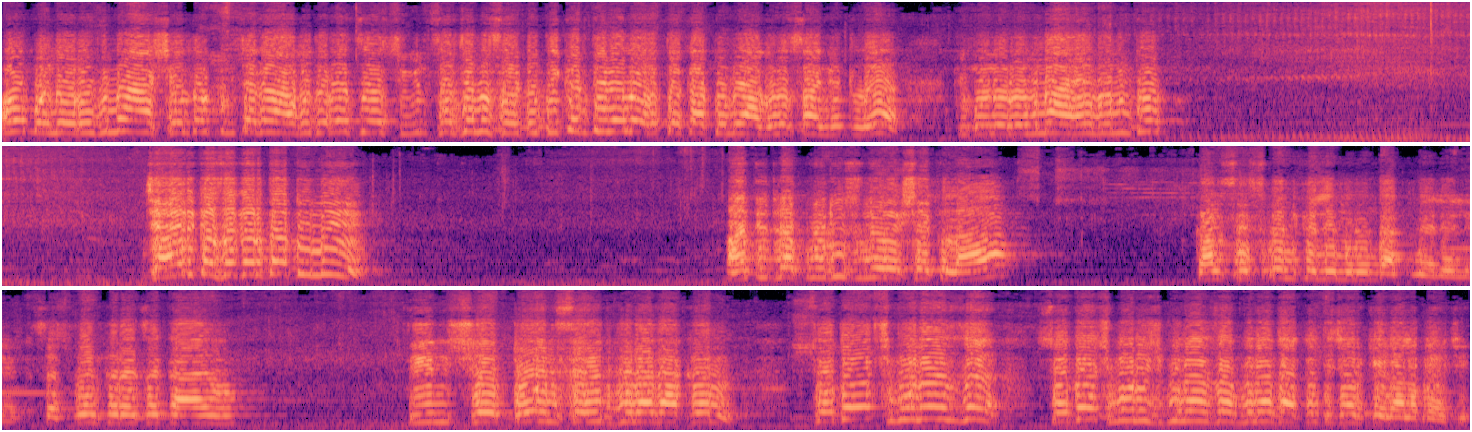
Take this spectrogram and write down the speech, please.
अहो मनोरुग्ण असेल तर तुमच्याकडे अगोदरच सिव्हिल सर्जन सर्टिफिकेट दिलेलं होतं का? तुम्ही अगोदर सांगितलं की मनोरुग्ण आहे म्हणून तो. जाहीर कसं करता तुम्ही? आणि तिथल्या पोलीस निरीक्षकला काल सस्पेंड केले म्हणून बातमी आलेली आहे. सस्पेंड करायचं काय हो? तीनशे दोन सहित गुन्हा दाखल. सदोष मुलांचा सदोष मनुष गुन्ह्याचा गुन्हा दाखल त्याच्यावर केला पाहिजे.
